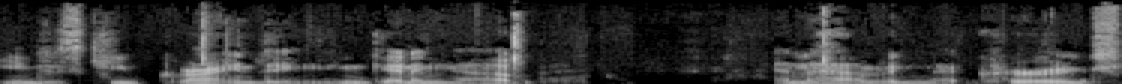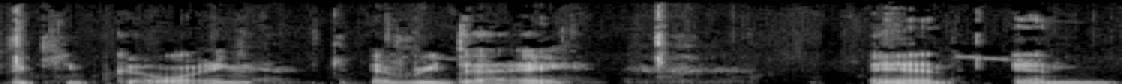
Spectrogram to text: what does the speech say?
You just keep grinding and getting up and having that courage to keep going every day and and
